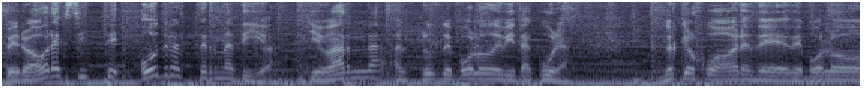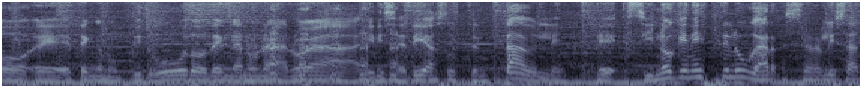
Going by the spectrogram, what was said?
Pero ahora existe otra alternativa, llevarla al club de polo de Vitacura. No es que los jugadores de, polo eh, tengan un pituto o tengan una nueva iniciativa sustentable, eh, sino que en este lugar se realiza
